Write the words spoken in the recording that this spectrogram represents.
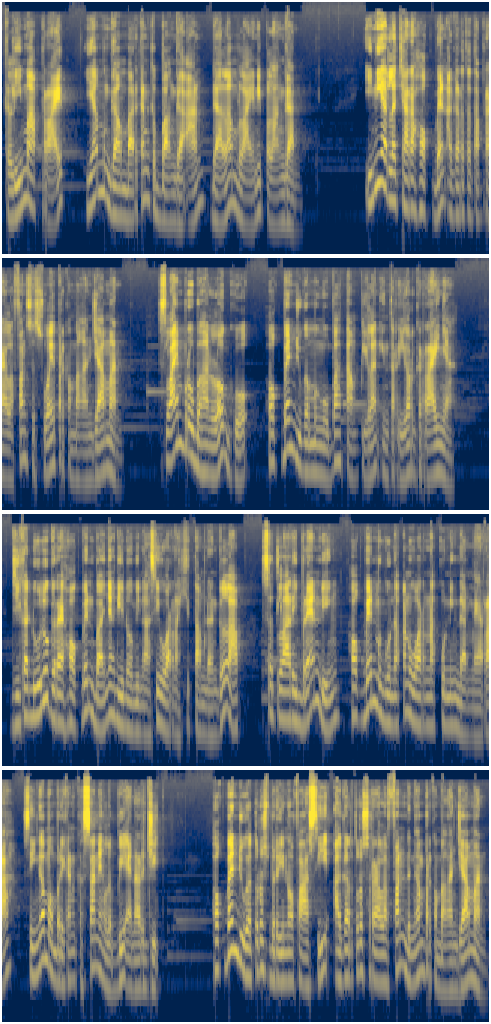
Kelima Pride yang menggambarkan kebanggaan dalam melayani pelanggan. Ini adalah cara Hokben agar tetap relevan sesuai perkembangan zaman. Selain perubahan logo, Hokben juga mengubah tampilan interior gerainya. Jika dulu gerai Hokben banyak dinominasi warna hitam dan gelap, setelah rebranding, Hokben menggunakan warna kuning dan merah sehingga memberikan kesan yang lebih energik. Hokben juga terus berinovasi agar terus relevan dengan perkembangan zaman.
